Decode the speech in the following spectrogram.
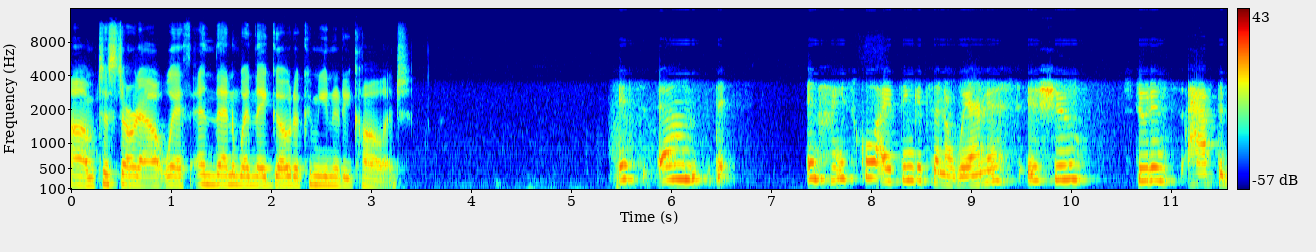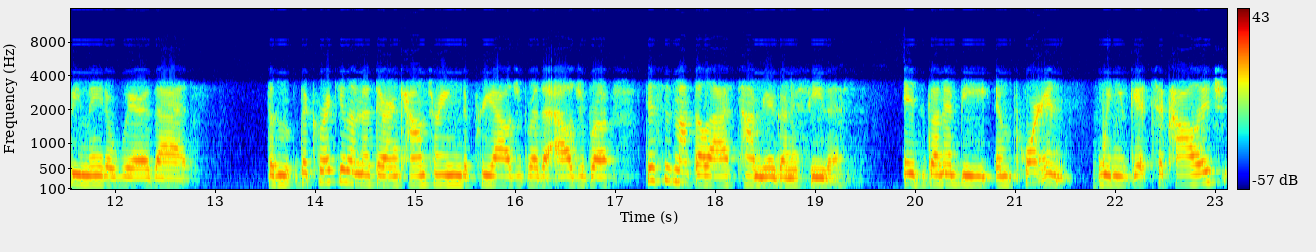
um, to start out with, and then when they go to community college? It's um, in high school. I think it's an awareness issue students have to be made aware that the, the curriculum that they're encountering, the pre-algebra, the algebra, this is not the last time you're going to see this. It's going to be important when you get to college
